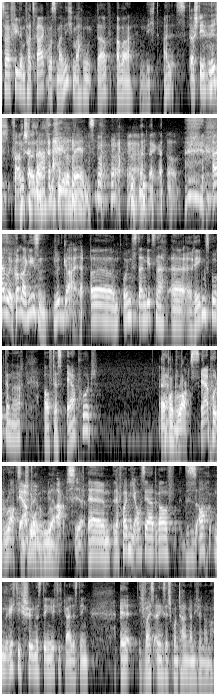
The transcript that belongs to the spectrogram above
zwar viel im Vertrag, was man nicht machen darf, aber nicht alles. Da steht nicht, Veranstalter haften für ihre Bands. genau. Also, kommt nach Gießen, wird geil. Ähm, und dann geht es nach äh, Regensburg danach auf das Airport. Airport Rocks. Airport Rocks, Airport genau. Rocks, ja. Ähm, da freue ich mich auch sehr drauf. Das ist auch ein richtig schönes Ding, richtig geiles Ding. Äh, ich weiß allerdings jetzt spontan gar nicht, wer da noch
